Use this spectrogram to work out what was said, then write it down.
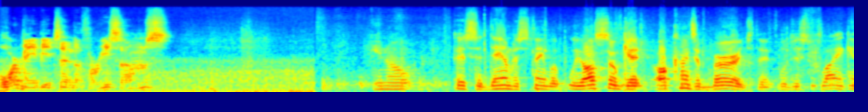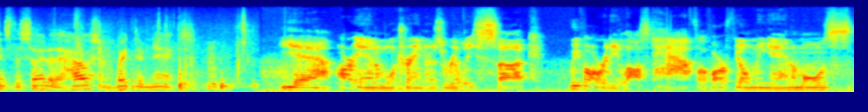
Or maybe it's into threesomes. You know, it's the damnedest thing, but we also get all kinds of birds that will just fly against the side of the house and break their necks. Yeah, our animal trainers really suck. We've already lost half of our filming animals.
